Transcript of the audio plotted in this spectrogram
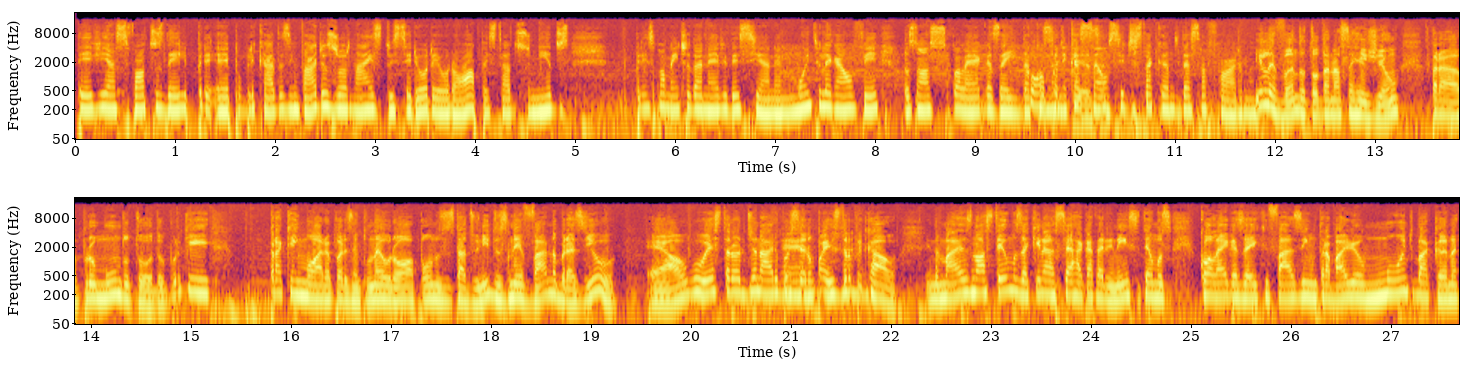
teve as fotos dele eh, publicadas em vários jornais do exterior, Europa, Estados Unidos, principalmente da neve desse ano. É muito legal ver os nossos colegas aí da Com comunicação certeza. se destacando dessa forma. E levando toda a nossa região para o mundo todo, porque para quem mora, por exemplo, na Europa ou nos Estados Unidos, nevar no Brasil é algo extraordinário por é. ser um país tropical. Mais nós temos aqui na Serra Catarinense, temos colegas aí que fazem um trabalho muito bacana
